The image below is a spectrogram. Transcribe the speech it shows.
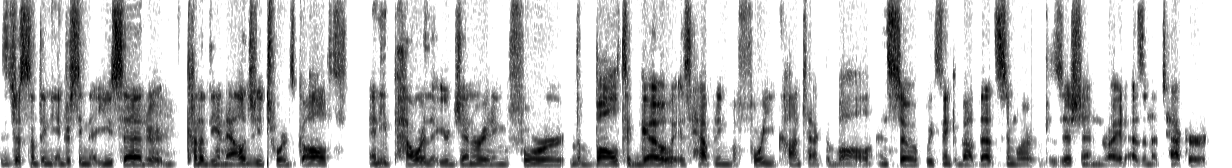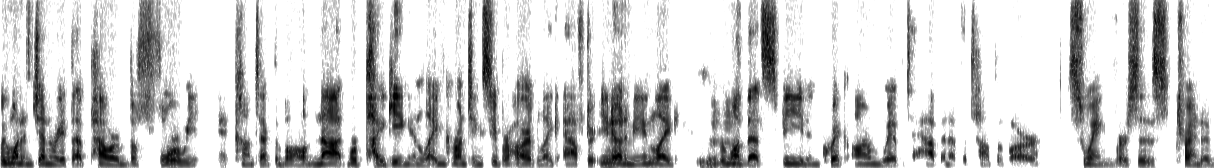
it's just something interesting that you said, or kind of the analogy towards golf. Any power that you're generating for the ball to go is happening before you contact the ball. And so, if we think about that similar position, right, as an attacker, we want to generate that power before we contact the ball, not we're piking and like grunting super hard, like after, you know what I mean? Like, we want that speed and quick arm whip to happen at the top of our swing versus trying to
